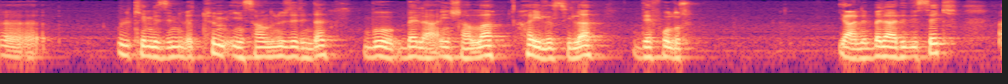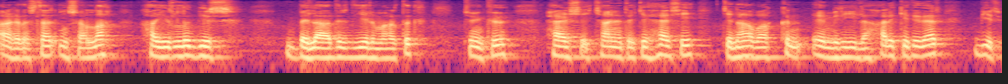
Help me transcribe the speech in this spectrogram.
e, ülkemizin ve tüm insanlığın üzerinden bu bela inşallah hayırlısıyla defolur. Yani bela dediysek arkadaşlar inşallah hayırlı bir beladır diyelim artık. Çünkü her şey, kainattaki her şey Cenab-ı Hakk'ın emriyle hareket eder. Bir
